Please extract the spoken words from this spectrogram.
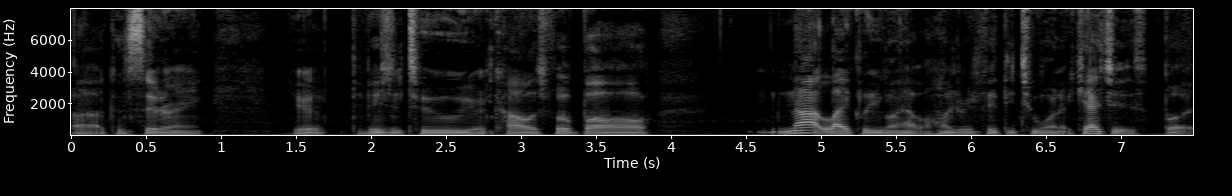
uh, considering you're Division two, you're in college football. Not likely you're gonna have 150, 200 catches, but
